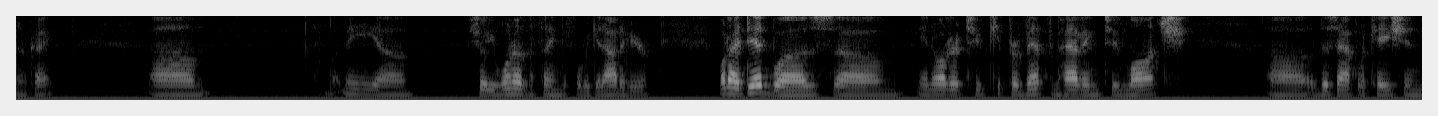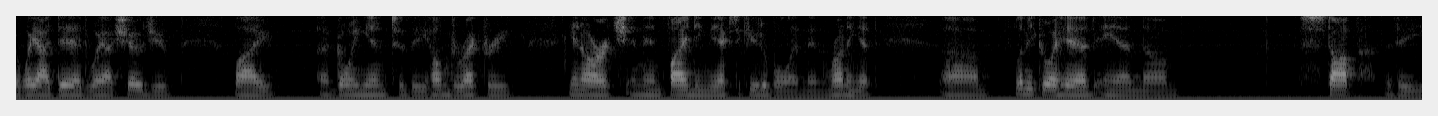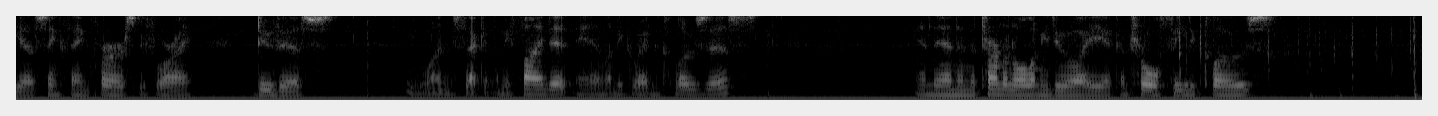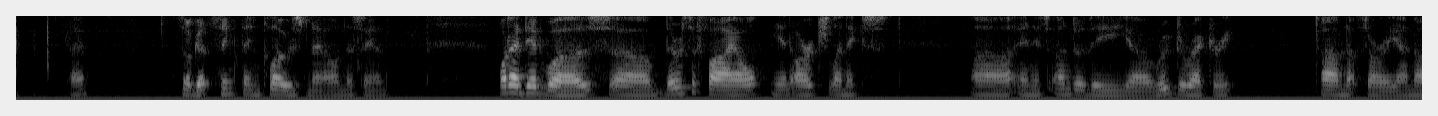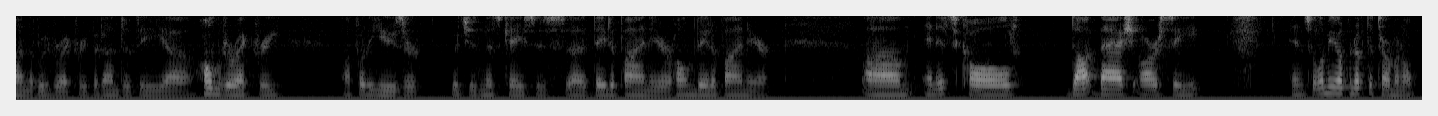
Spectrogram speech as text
Okay. Um, show you one other thing before we get out of here. What I did was, um, in order to prevent from having to launch uh, this application the way I did, the way I showed you, by uh, going into the home directory in Arch and then finding the executable and then running it, um, let me go ahead and um, stop the uh, Syncthing first before I do this. One second, let me find it and let me go ahead and close this. And then in the terminal, let me do a, a control C to close. Okay. So I've got Syncthing closed now on this end. What I did was, uh, there was a file in Arch Linux, uh, and it's under the uh, root directory. Uh, I'm not sorry, I'm not in the root directory, but under the uh, home directory uh, for the user, which in this case is Data Pioneer, Home Data Pioneer. Um, and it's called .bash rc. And so let me open up the terminal.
